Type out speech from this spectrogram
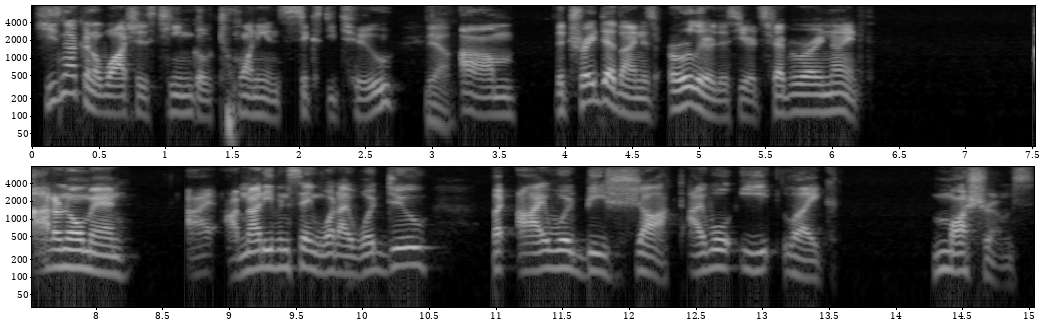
he's not going to watch his team go 20 and 62. Yeah. Um, the trade deadline is earlier this year. It's February 9th. I don't know, man. I, I'm not even saying what I would do, but I would be shocked. I will eat like mushrooms,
